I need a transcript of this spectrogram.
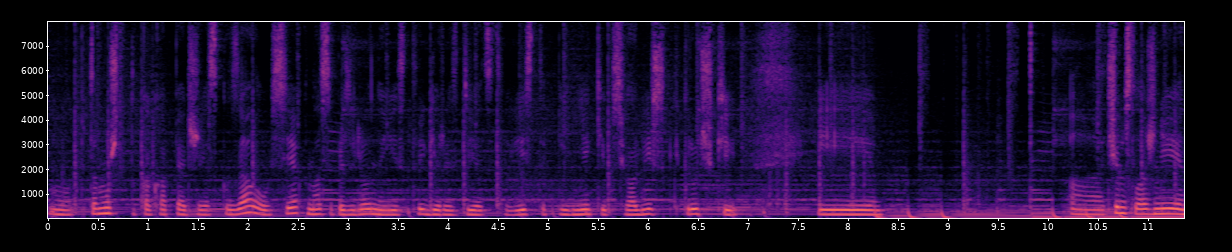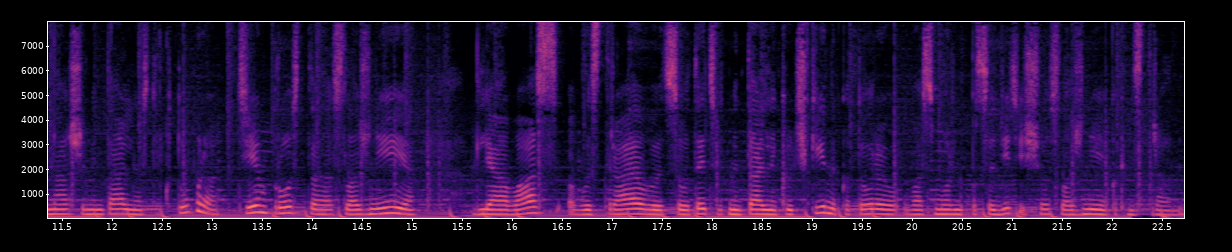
ну, потому что, как опять же я сказала, у всех у нас определенно есть триггеры с детства, есть такие некие психологические крючки. И а, чем сложнее наша ментальная структура, тем просто сложнее для вас выстраиваются вот эти вот ментальные крючки, на которые вас можно посадить еще сложнее, как ни странно.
